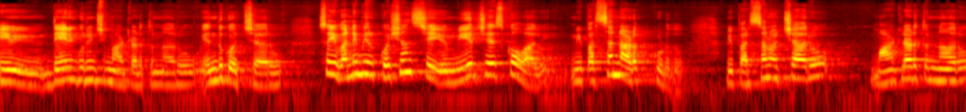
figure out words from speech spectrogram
ఏ దేని గురించి మాట్లాడుతున్నారు ఎందుకు వచ్చారు సో ఇవన్నీ మీరు క్వశ్చన్స్ చేయ మీరు చేసుకోవాలి. మీ పర్సన్ అడగకూడదు. మీ పర్సన్ వచ్చారు మాట్లాడుతున్నారు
